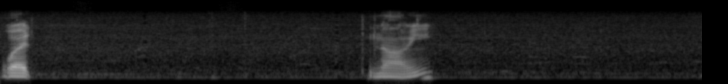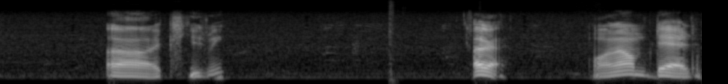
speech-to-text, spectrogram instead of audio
What? Nani? Uh, excuse me? Okay. Well, now I'm dead.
